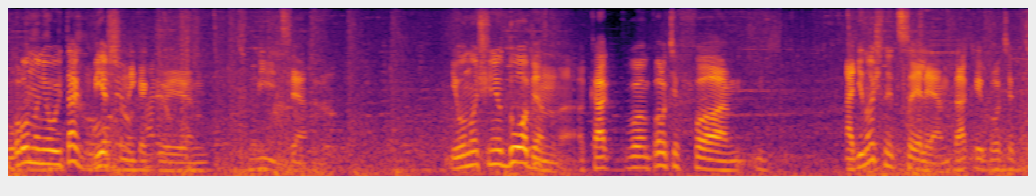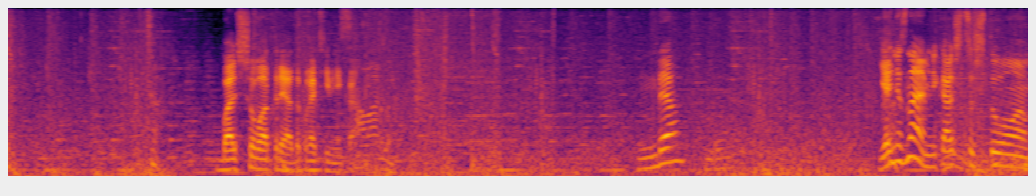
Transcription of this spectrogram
Урон у него и так бешеный, как вы видите. И он очень удобен, как против а, одиночной цели, так и против большого отряда противника. Да. Я не знаю, мне кажется, что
